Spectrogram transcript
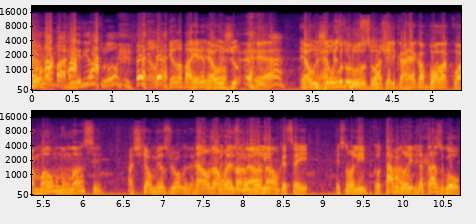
Deu na barreira e entrou. Não, deu na barreira. É o, entrou. jo É. é o É jogo do, do Lúcio, do acho. que ele carrega a bola com a mão num lance? Acho que é o mesmo jogo, né? Não, não, Foi é no, dois a no não, Olímpico esse aí. Esse no Olímpico. Eu tava Ah, no no Olímpico Olímpico. atrás do gol.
